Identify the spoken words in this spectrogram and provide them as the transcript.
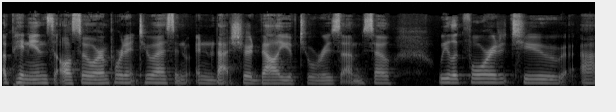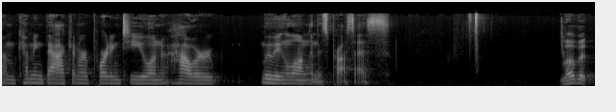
opinions also are important to us and, and that shared value of tourism. So we look forward to um, coming back and reporting to you on how we're moving along in this process. Love it.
